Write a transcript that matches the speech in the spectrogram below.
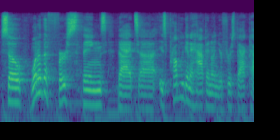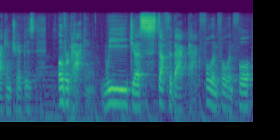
So one of the first things that uh, is probably gonna happen on your first backpacking trip is overpacking. We just stuff the backpack full and full and full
